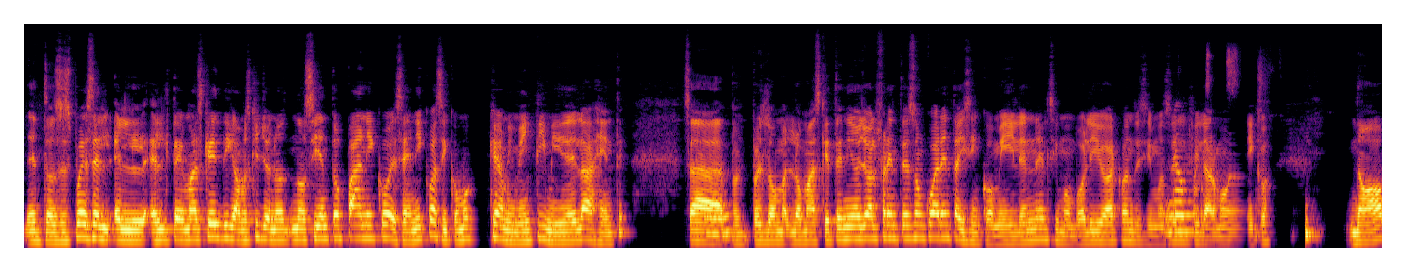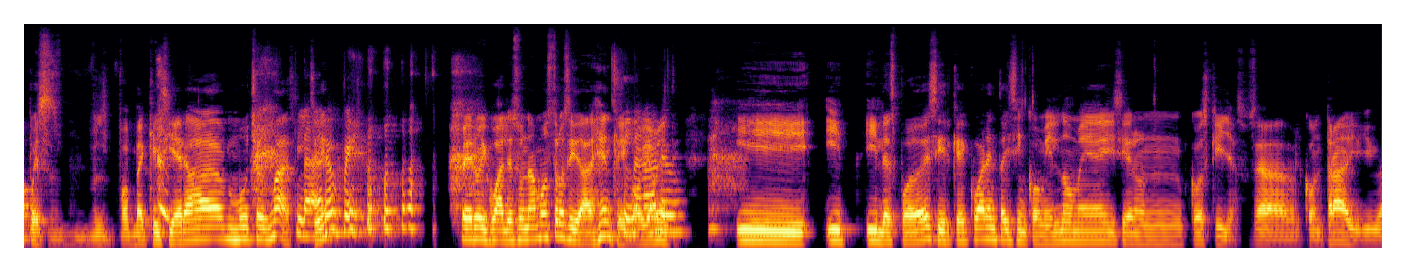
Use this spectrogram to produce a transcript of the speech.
Entonces, pues el, el, el, tema es que digamos que yo no, no, siento pánico escénico, así como que a mí me intimide la gente. O sea, pues, pues lo, lo, más que he tenido yo al frente son 45 mil en el Simón Bolívar cuando hicimos el filarmónico. No, pues, pues, me quisiera muchos más. Claro, pero pero igual es una monstruosidad de gente, obviamente. Y, y, y, les puedo decir que 45 mil no me hicieron cosquillas, o sea, al contrario,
